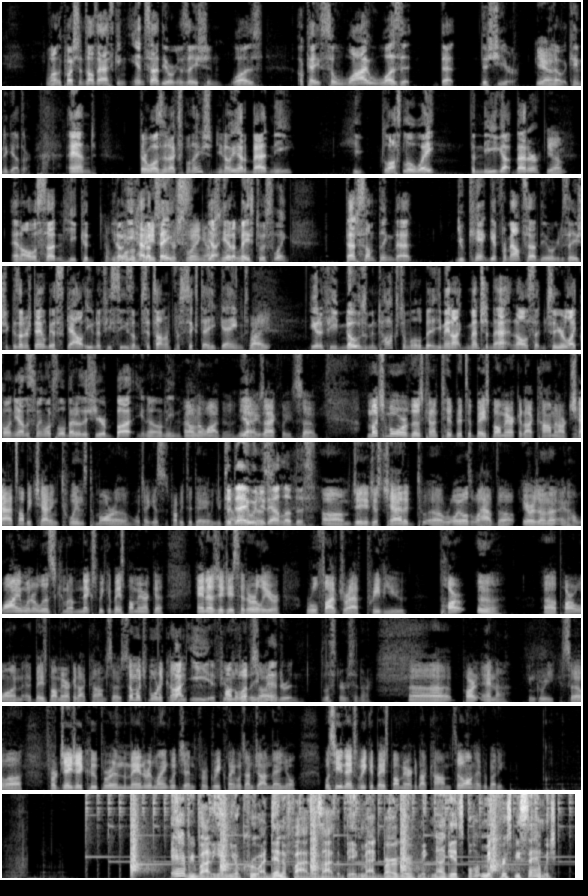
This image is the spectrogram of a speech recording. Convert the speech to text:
one of the questions I was asking inside the organization was, okay, so why was it that this year Yeah, you know, it came together. And there was an explanation. You know, he had a bad knee. He lost a little weight. The knee got better, yeah. and all of a sudden he could, Have you know, he had a base. swing, yeah, he had a base to his swing. That's something that you can't get from outside the organization because, understandably, a scout, even if he sees him, sits on him for six to eight games, Right. even if he knows him and talks to him a little bit, he may not mention that, and all of a sudden, so you're like going, yeah, the swing looks a little better this year, but you know, I mean, I don't know why though. Yeah, Yeah. exactly. So much more of those kind of tidbits at baseballamerica.com and our chats. I'll be chatting Twins tomorrow, which I guess is probably today when you today when you download this, Um, JJ just chatted. Uh, Royals will have the Arizona and Hawaii winter list coming up next week at Baseball America, and as JJ said earlier, Rule Five draft preview part uh, uh, part one at baseballamerica.com. So so much more to come. Not E if you're on the for the website. Mandarin listeners in our. uh, part ena in Greek. So uh, for JJ Cooper in the Mandarin language and for Greek language, I'm John Manuel. We'll see you next week at baseballamerica.com. So long, everybody. Everybody in your crew identifies as either Big Mac Burger, McNuggets, or McCrispy Sandwich.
